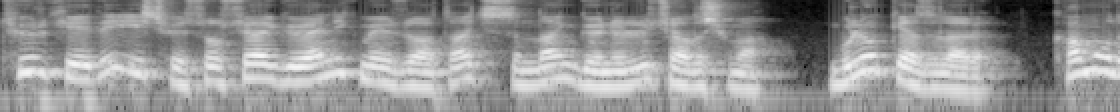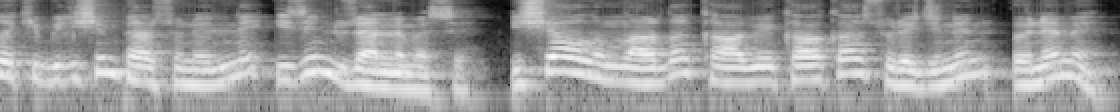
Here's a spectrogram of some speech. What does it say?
Türkiye'de iş ve sosyal güvenlik mevzuatı açısından gönüllü çalışma. Blog yazıları, Kamudaki bilişim personeline izin düzenlemesi. İşe alımlarda KVKK sürecinin önemi.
